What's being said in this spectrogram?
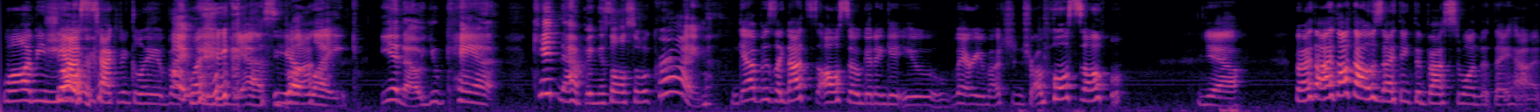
well, I mean, Sure. yes, technically, but I like, mean, yes, yeah. but like, you know, you can't. Kidnapping is also a crime. Yep, it's like that's also gonna get you very much in trouble. So, Yeah, but I, th- I thought that was, I think, the best one that they had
